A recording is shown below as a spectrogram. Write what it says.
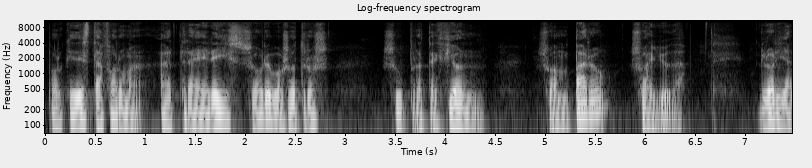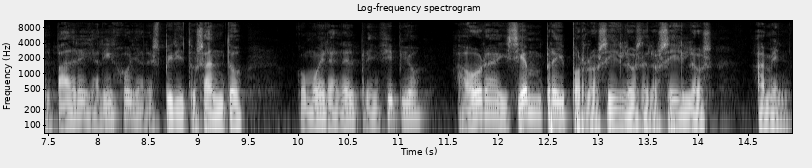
porque de esta forma atraeréis sobre vosotros su protección, su amparo, su ayuda. Gloria al Padre y al Hijo y al Espíritu Santo, como era en el principio, ahora y siempre y por los siglos de los siglos. Amén.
